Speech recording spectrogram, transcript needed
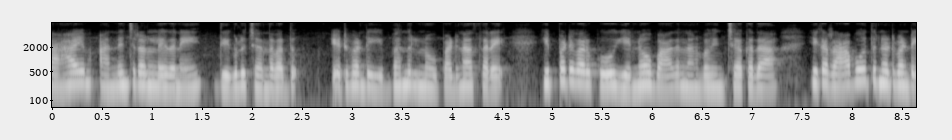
సహాయం అందించడం లేదని దిగులు చెందవద్దు. ఎటువంటి ఇబ్బందులు నువ్వు పడినా సరే ఇప్పటి వరకు ఎన్నో బాధలను అనుభవించావు కదా. ఇక రాబోతున్నటువంటి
